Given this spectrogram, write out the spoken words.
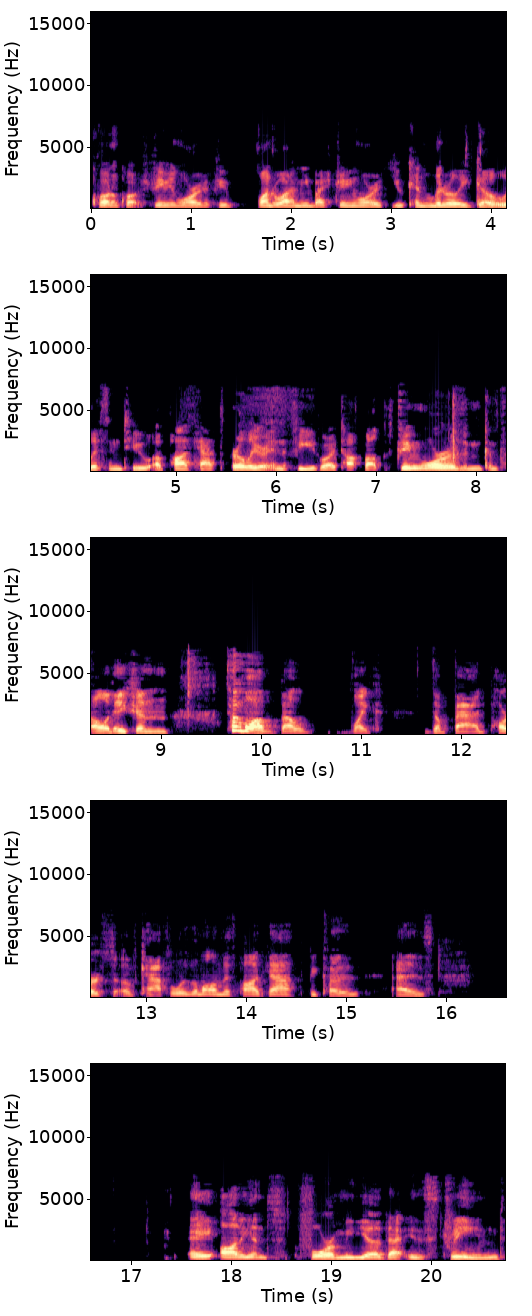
quote unquote streaming wars. If you wonder what I mean by streaming wars, you can literally go listen to a podcast earlier in the feed where I talk about the streaming wars and consolidation. Talk a lot about like the bad parts of capitalism on this podcast because as a audience for media that is streamed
